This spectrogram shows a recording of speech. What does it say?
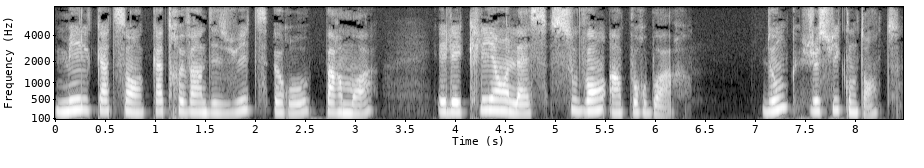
1498 euros par mois, et les clients laissent souvent un pourboire. Donc je suis contente.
